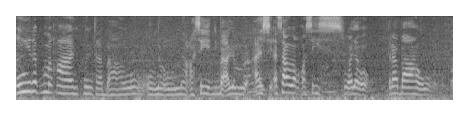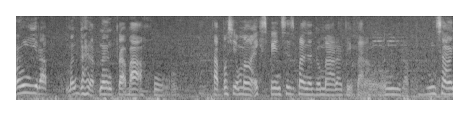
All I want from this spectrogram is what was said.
Ang hirap makahanap ng trabaho, una-una. Kasi, di ba, alam as, asawa ko kasi is walang trabaho. Ang hirap maghanap ng trabaho. Tapos yung mga expenses pa na dumarating, parang ang hirap. Minsan,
